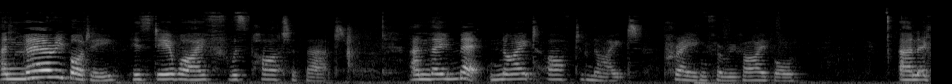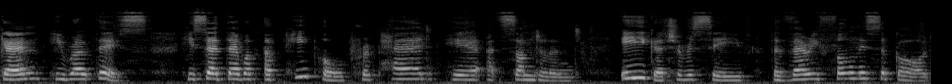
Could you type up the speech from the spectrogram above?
And Mary Boddy, his dear wife, was part of that. And they met night after night praying for revival. And again, he wrote this. He said, There were a people prepared here at Sunderland, eager to receive the very fullness of God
